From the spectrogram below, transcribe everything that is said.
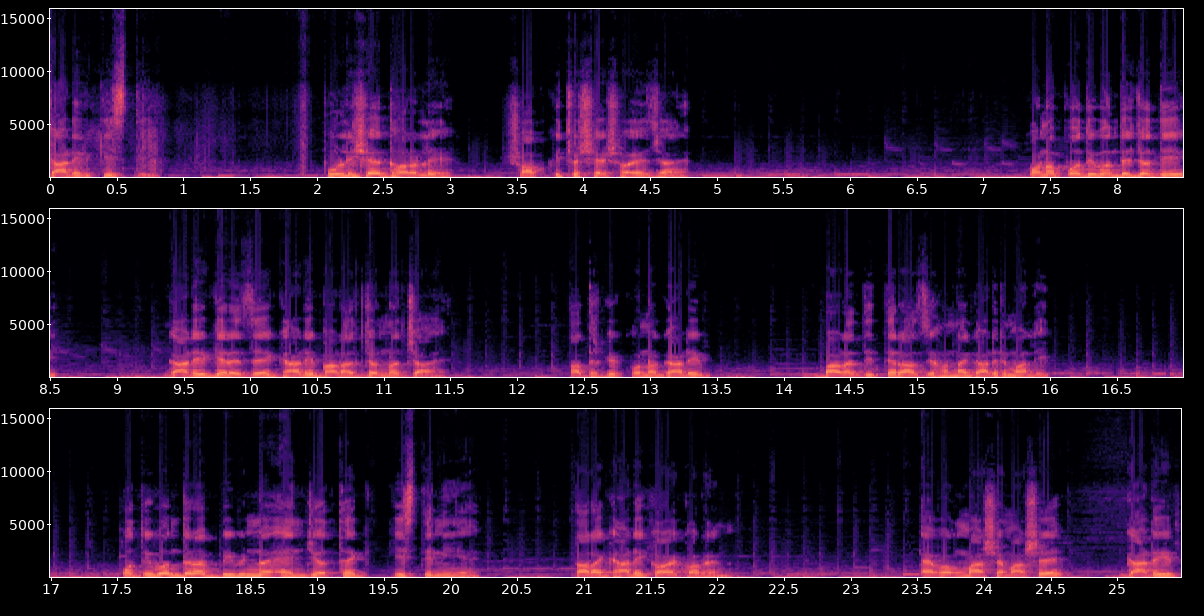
গাড়ির কিস্তি। পুলিশে ধরলে সব কিছু শেষ হয়ে যায়। কোনো প্রতিবন্ধী যদি গাড়ির গ্যারেজে গাড়ি ভাড়ার জন্য যায়, তাদেরকে কোনো গাড়ি ভাড়া দিতে রাজি হন না গাড়ির মালিক। প্রতিবন্ধীরা বিভিন্ন এনজিও থেকে কিস্তি নিয়ে তারা গাড়ি ক্রয় করেন এবং মাসে মাসে গাড়ির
